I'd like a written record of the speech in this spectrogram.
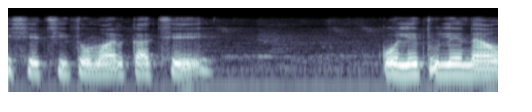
এসেছি তোমার কাছে, কোলে তুলে নাও।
